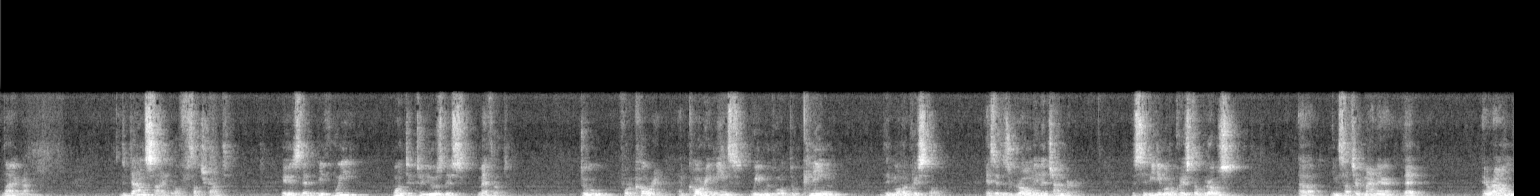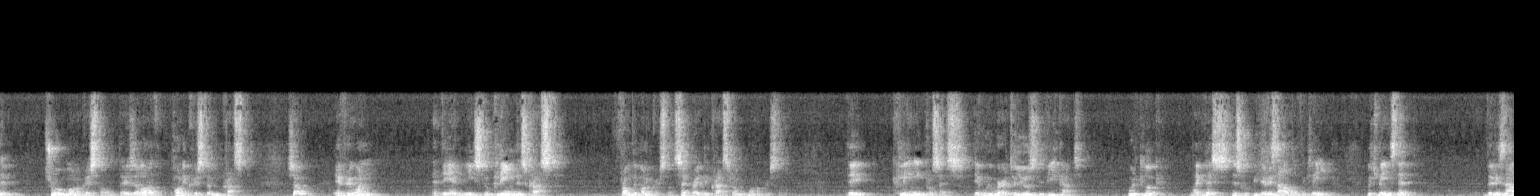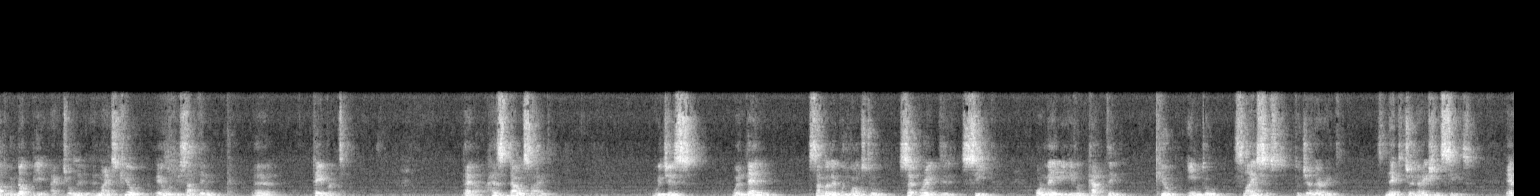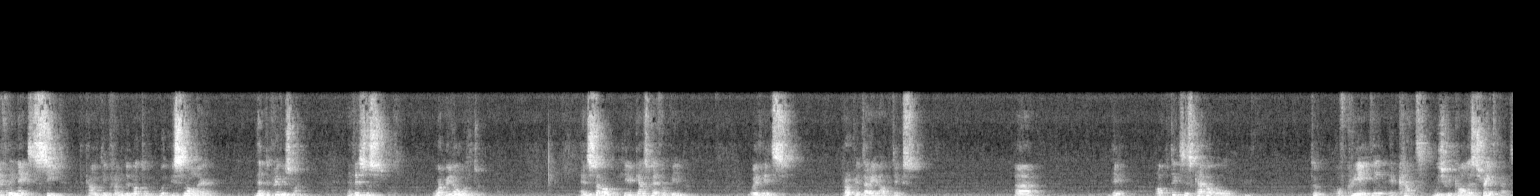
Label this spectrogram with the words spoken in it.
diagram. The downside of such cut is that if we wanted to use this method to, for coring, and coring means we would want to clean the monocrystal as it is grown in a chamber. The CVD monocrystal grows uh, in such a manner that around the true monocrystal there is a lot of polycrystalline crust. So everyone at the end needs to clean this crust from the monocrystal, separate the crust from the monocrystal. The cleaning process, if we were to use the V-cut, would look like this. This would be the result of the cleaning, which means that the result would not be actually a nice cube, it would be something uh, tapered. That has downside, which is when then somebody would want to separate the seed or maybe even cut the cube into slices to generate next generation seeds. Every next seed, counting from the bottom, would be smaller than the previous one. And this is what we don't want to. And so, here comes Bettonville with its proprietary optics. Uh, the optics is capable to, of creating a cut, which we call a straight cut,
